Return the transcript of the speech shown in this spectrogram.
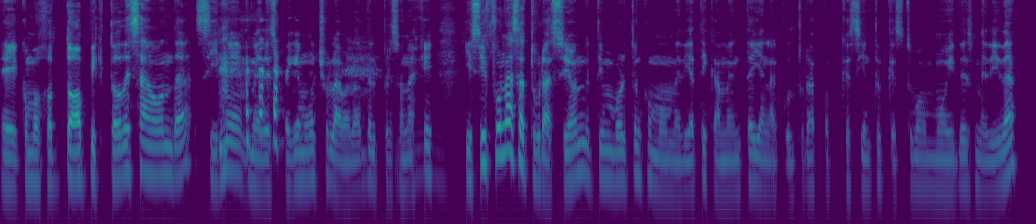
eh, como Hot Topic, toda esa onda, sí me, me despegué mucho, la verdad, del personaje. Mm. Y sí fue una saturación de Tim Burton como mediáticamente y en la cultura pop que siento que estuvo muy desmedida.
